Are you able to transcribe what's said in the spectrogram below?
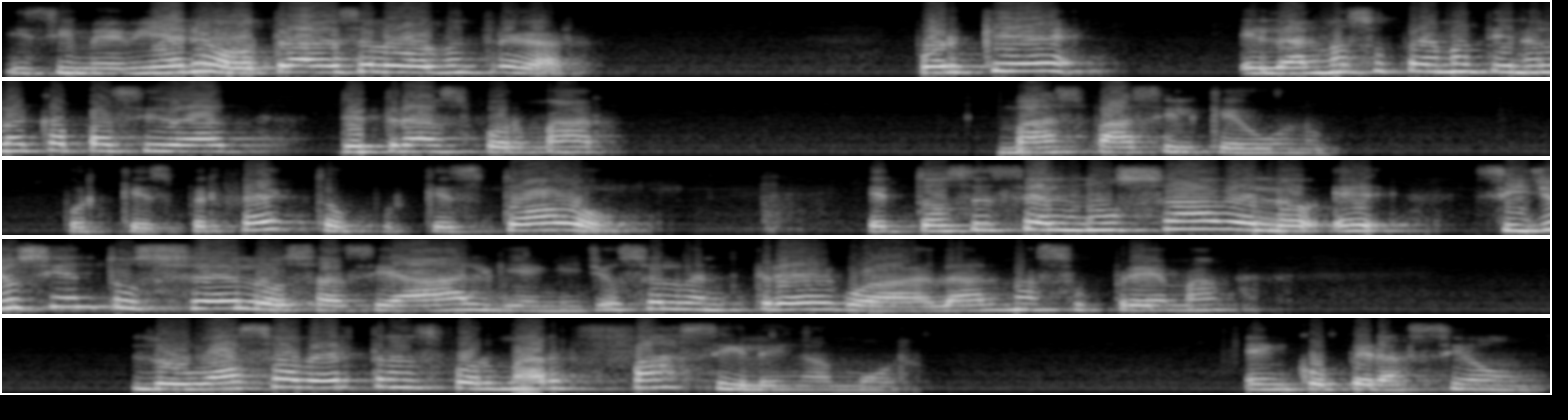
Y si me viene, otra vez se lo vuelvo a entregar. Porque el alma suprema tiene la capacidad de transformar más fácil que uno. Porque es perfecto, porque es todo. Entonces él no sabe, lo, eh, si yo siento celos hacia alguien y yo se lo entrego al alma suprema, lo va a saber transformar fácil en amor, en cooperación.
